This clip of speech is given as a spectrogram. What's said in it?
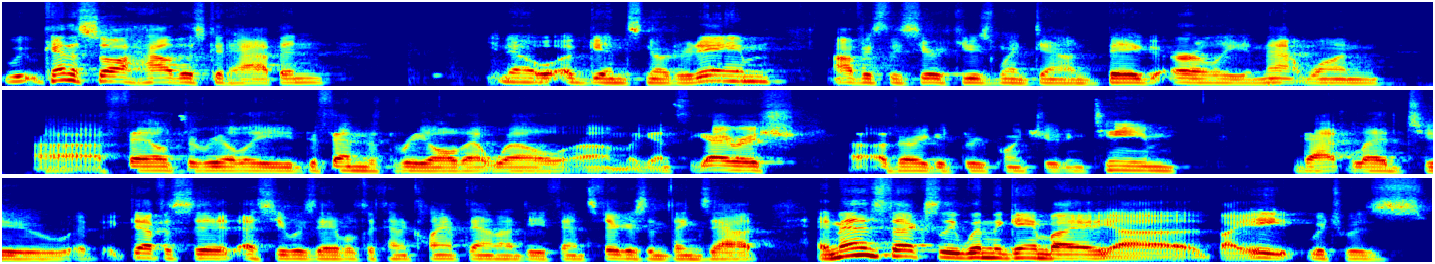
we kind of saw how this could happen. You know, against Notre Dame, obviously Syracuse went down big early in that one. Uh, failed to really defend the three all that well um, against the Irish, a very good three point shooting team. That led to a big deficit. SU was able to kind of clamp down on defense, figure some things out, and managed to actually win the game by uh, by eight, which was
